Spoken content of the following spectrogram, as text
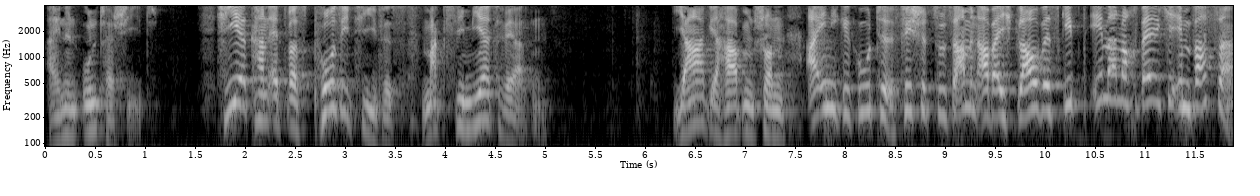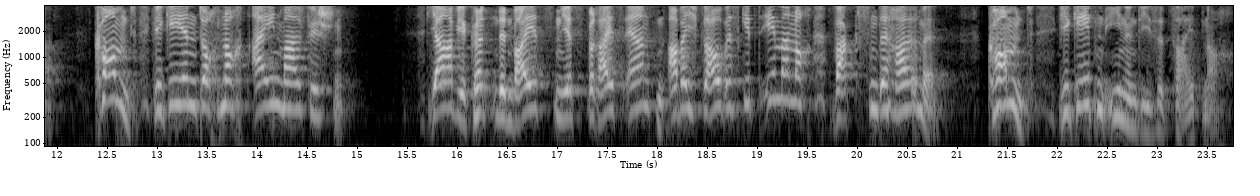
einen Unterschied. Hier kann etwas Positives maximiert werden. Ja, wir haben schon einige gute Fische zusammen, aber ich glaube, es gibt immer noch welche im Wasser. Kommt, wir gehen doch noch einmal fischen. Ja, wir könnten den Weizen jetzt bereits ernten, aber ich glaube, es gibt immer noch wachsende Halme. Kommt, wir geben ihnen diese Zeit noch.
